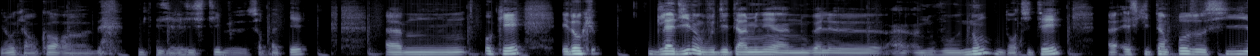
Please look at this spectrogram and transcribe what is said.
Et donc, il y a encore euh, des irrésistibles sur papier. ok. Et donc, Glady, donc vous déterminez un, nouvel, euh, un, nouveau nom d'entité. Euh, est-ce qu'il t'impose aussi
